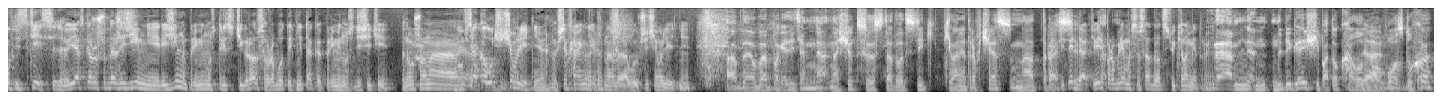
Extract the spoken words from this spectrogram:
здесь. Но я скажу, что даже зимняя резина при минус 30 градусов работает не так, как при минус 10. Потому что она... Но всяко лучше, чем летняя. Ну, все, конечно, да, лучше, чем летняя. а, погодите, на- насчет 120 километров в час на А трассе. теперь, да, теперь проблема со 120 километрами. Да, н- набегающий поток холодного Да. воздуха,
